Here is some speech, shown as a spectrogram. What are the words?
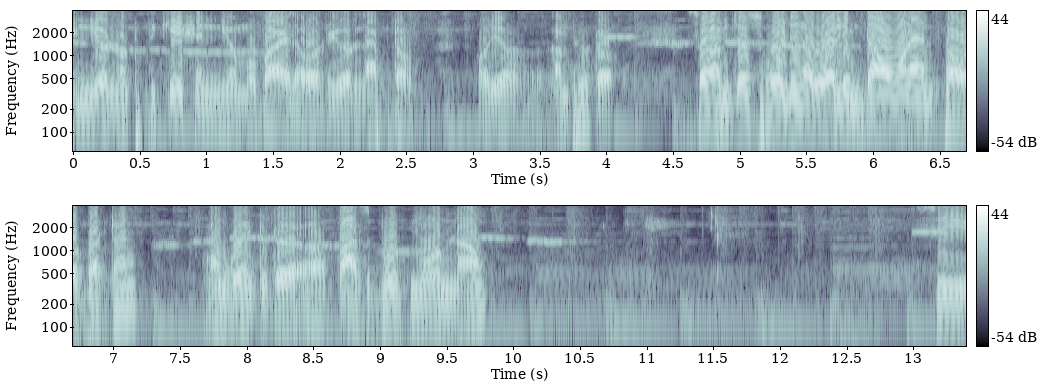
in your notification in your mobile or your laptop or your computer. So I'm just holding a volume down and power button. I'm going to the fast boot mode now. See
